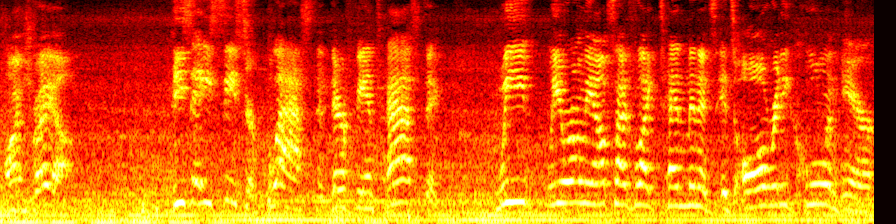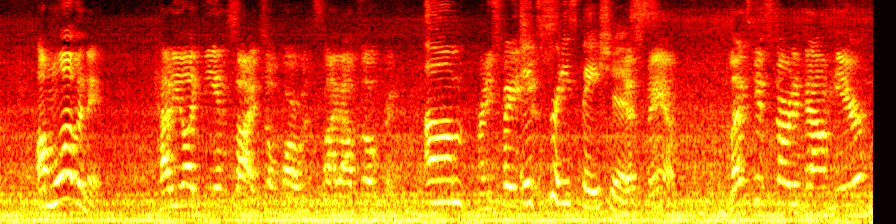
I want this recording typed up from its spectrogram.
Andrea, these ACs are blasted. They're fantastic. We we were on the outside for like 10 minutes. It's already cool in here. I'm loving it. How do you like the inside so far with the slide outs open? Um, Pretty spacious. it's pretty spacious. Yes, ma'am. Let's get started down here.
